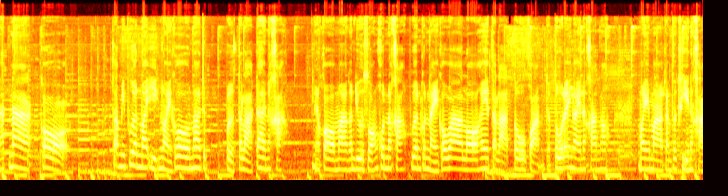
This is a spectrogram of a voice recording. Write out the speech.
นัดหน้าก็ ถ้ามีเพื่อนมาอีกหน่อยก็น่าจะเปิดตลาดได้นะคะ เนี่ยก็มากันอยู่สองคนนะคะ เพื่อนคนไหนก็ว่ารอให้ตลาดโตก่อนจะโตได้ไงนะคะเนาะไม่มากันสักทีนะคะ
